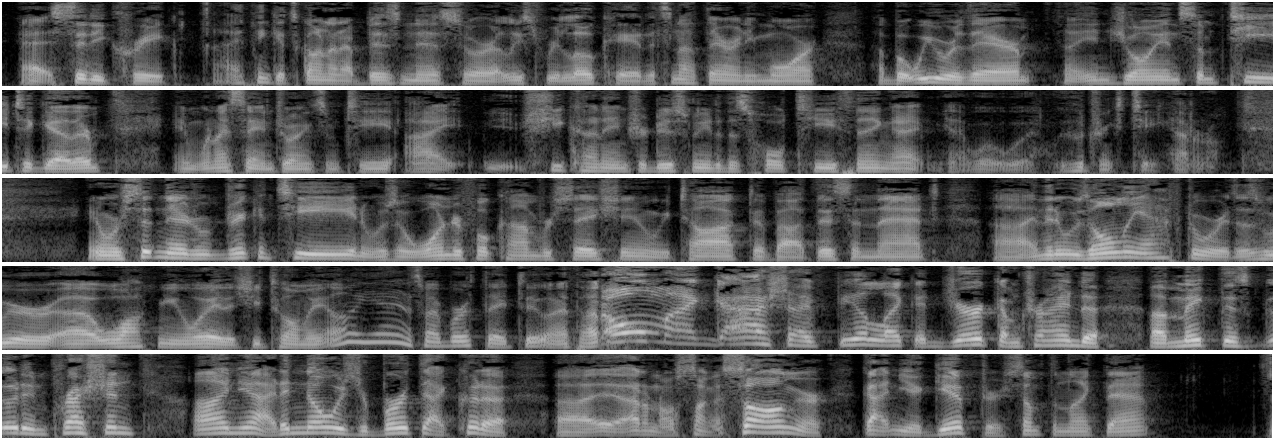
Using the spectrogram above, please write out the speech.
at City Creek. I think it's gone out of business or at least relocated. It's not there anymore. Uh, but we were there uh, enjoying some tea together. And when I say enjoying some tea, I she kind of introduced me to this whole tea thing. I who drinks tea? I don't know. And we're sitting there drinking tea, and it was a wonderful conversation. We talked about this and that. Uh, and then it was only afterwards, as we were uh, walking away, that she told me, "Oh yeah, it's my birthday too." And I thought, "Oh my gosh, I feel like a jerk. I'm trying to uh, make this good impression on you. I didn't know it was your birthday. I could have, uh, I don't know, sung a song or gotten you a gift or something like that."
